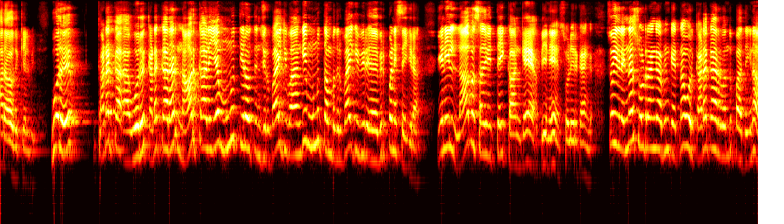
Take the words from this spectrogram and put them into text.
ஆறாவது கேள்வி. ஒரு கடற்கா ஒரு கடைக்காரர் நாற்காலியை முந்நூற்றி இருபத்தஞ்சு ரூபாய்க்கு வாங்கி முந்நூற்றம்பது ரூபாய்க்கு விற்பனை செய்கிறார். எனில் லாப சதவீதத்தை காண்க அப்படின்னு சொல்லியிருக்காங்க. ஸோ இதில் என்ன சொல்கிறாங்க அப்படின்னு கேட்டால் ஒரு கடைக்காரர் வந்து பார்த்தீங்கன்னா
